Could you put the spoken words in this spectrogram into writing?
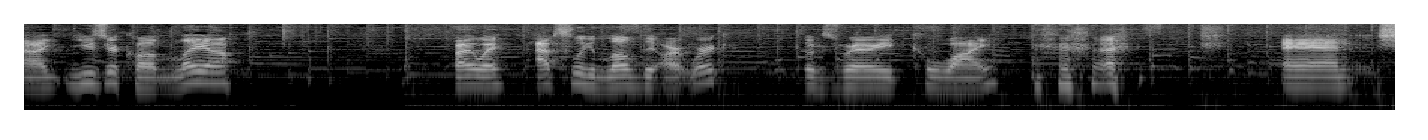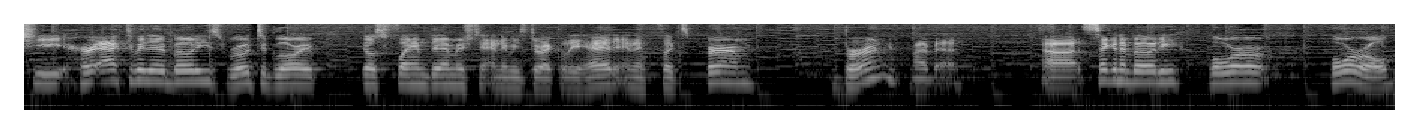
uh, user called Leia. By the way, absolutely love the artwork. Looks very kawaii. and she her activated abilities, Road to Glory, deals flame damage to enemies directly ahead and inflicts burn. Burn? My bad. Uh, second ability, Floral, Floral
